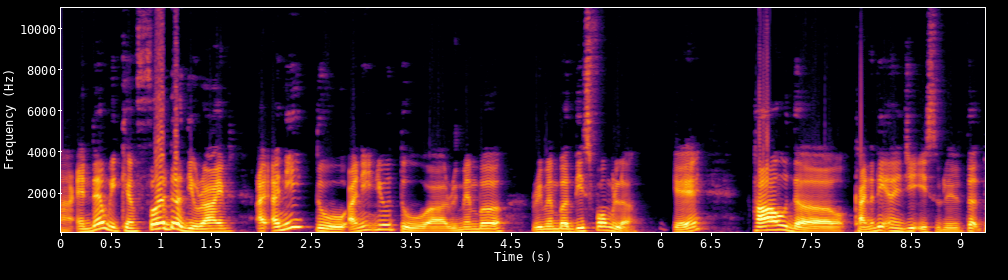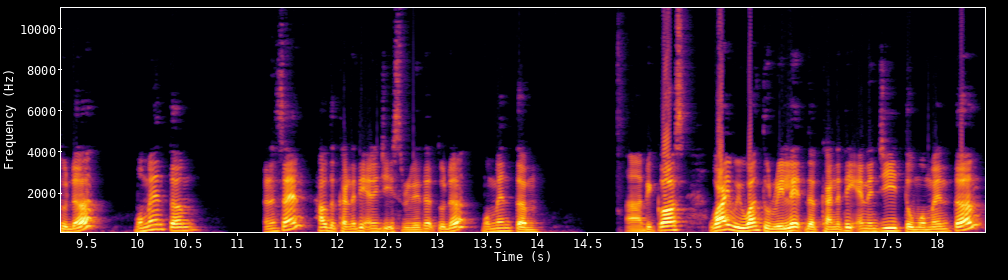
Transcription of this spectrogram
Uh, and then we can further derive. I, I need to I need you to uh, remember remember this formula. Okay, how the kinetic energy is related to the momentum. Understand? How the kinetic energy is related to the momentum. Uh, because why we want to relate the kinetic energy to momentum?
